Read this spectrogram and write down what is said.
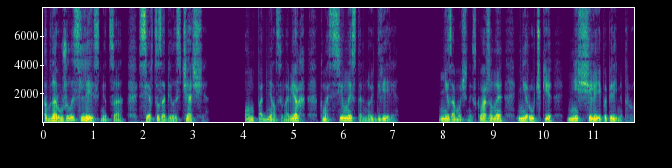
обнаружилась лестница, сердце забилось чаще. Он поднялся наверх к массивной стальной двери. Ни замочной скважины, ни ручки, ни щелей по периметру.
